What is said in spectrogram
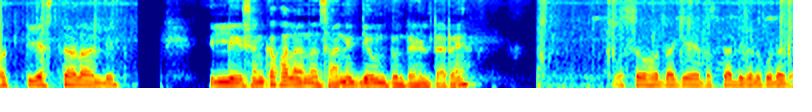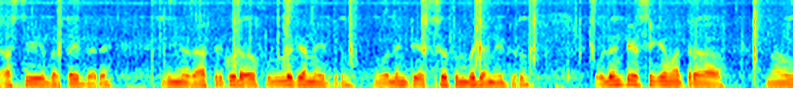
ಭಕ್ತಿಯ ಸ್ಥಳ ಅಲ್ಲಿ. ಇಲ್ಲಿ ಶಂಖಫಲನ ಸಾನ್ನಿಧ್ಯ ಉಂಟು ಅಂತ ಹೇಳ್ತಾರೆ. ವರ್ಷ ಹೋದಾಗೆ ಭಕ್ತಾದಿಗಳು ಕೂಡ ಜಾಸ್ತಿ ಬರ್ತಾ ಇದ್ದಾರೆ. ಇನ್ನು ರಾತ್ರಿ ಕೂಡ ಫುಲ್ಲು ಜನ ಇದ್ದರು ವಾಲಂಟಿಯರ್ಸ್ ತುಂಬ ಜನ ಇದ್ದರು ವಾಲಂಟಿಯರ್ಸಿಗೆ ಮಾತ್ರ ನಾವು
